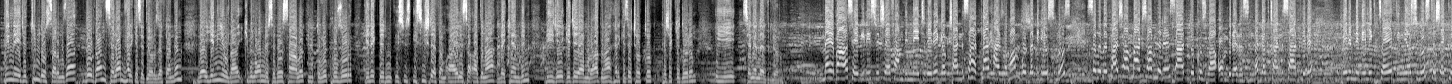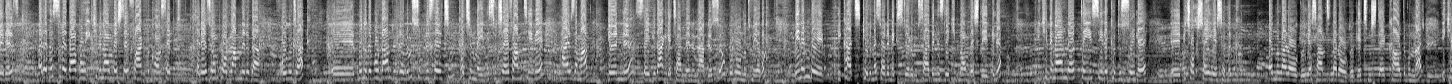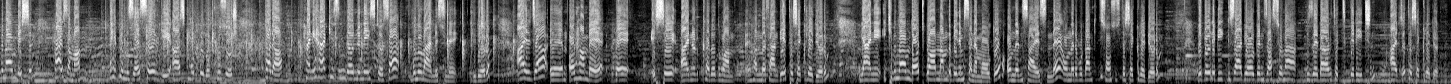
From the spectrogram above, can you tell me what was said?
Dinleyici tüm dostlarımıza buradan selam herkese diyoruz efendim. Ve yeni yılda 2015'te de sağlık, mutluluk, huzur dileklerimiz İsvi- İsviçre FM ailesi adına ve kendim DJ Gece Yağmuru adına herkese çok çok teşekkür ediyorum. İyi seneler diliyorum. Merhaba sevgili İsviçre FM dinleyicileri. Gökçenli Saatler her zaman burada biliyorsunuz. Salı ve Perşembe akşamları saat 9 ile 11 arasında Gökçenli Saatleri benimle birlikte dinliyorsunuz. Teşekkür ederiz. Arada sırada bu 2015'te farklı konsept televizyon programları da olacak. Ee, bunu da buradan duyuralım. Sürprizler için kaçırmayın. İsviçre FM TV her zaman gönlü sevgiden geçenlerin radyosu. Bunu unutmayalım. Benim de birkaç kelime söylemek istiyorum müsaadenizle 2015 ile ilgili. 2014'te iyisiyle kötüsüyle e, birçok şey yaşadık. Anılar oldu, yaşantılar oldu. Geçmişte kaldı bunlar. 2015'in her zaman hepimize sevgi, aşk, mutluluk, huzur, para, hani herkesin gönlü ne istiyorsa bunu vermesini diliyorum. Ayrıca e, Orhan Bey'e ve eşi Aynur Karaduman e, hanımefendiye teşekkür ediyorum. Yani 2014 bu anlamda benim senem oldu onların sayesinde. Onlara buradan sonsuz teşekkür ediyorum. Ve böyle bir güzel bir organizasyona bize davet ettikleri için ayrıca teşekkür ediyorum.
